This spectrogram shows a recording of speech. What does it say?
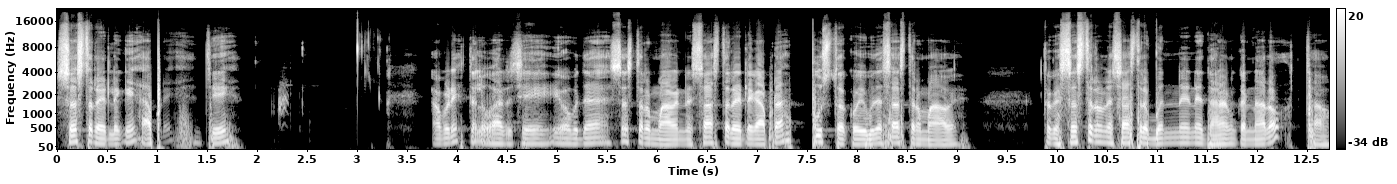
શસ્ત્ર એટલે કે આપણે જે આપણે તલવાર છે, એવા બધા શસ્ત્રમાં આવે ને શાસ્ત્ર એટલે કે આપણા પુસ્તકો, એ બધા શાસ્ત્રમાં આવે. તો કે શસ્ત્ર અને શાસ્ત્ર બંનેને ધારણ કરનારો થાવ.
